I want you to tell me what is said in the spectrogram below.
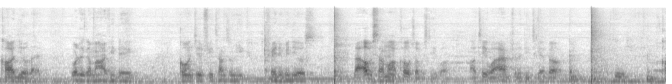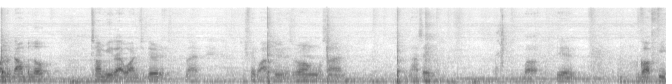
cardio, like running a mile every day, going to three times a week, training videos. Like obviously I'm not a coach, obviously, but I'll tell you what I'm trying to do to get better. Comment down below, tell me like what I'm doing it. Like you think what I'm doing is wrong or something. And I say, but yeah, I got a free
